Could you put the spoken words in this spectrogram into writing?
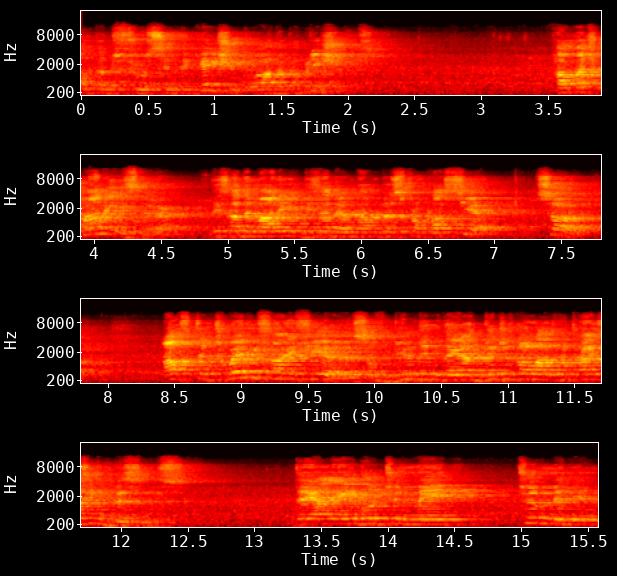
content through syndication to other publishers. How much money is there? These are the money, these are the numbers from last year. So, after 25 years of building their digital advertising business, they are able to make $2 million.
